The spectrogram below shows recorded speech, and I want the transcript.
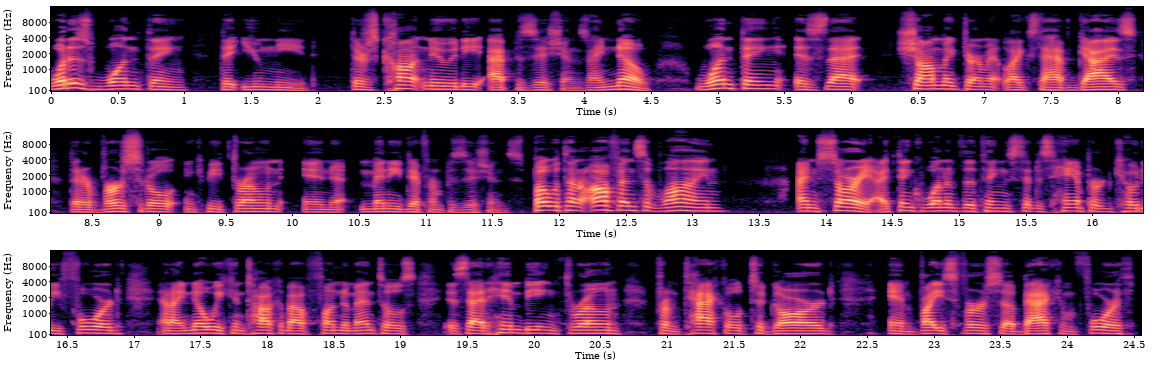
What is one thing that you need? There's continuity at positions. I know. One thing is that Sean McDermott likes to have guys that are versatile and can be thrown in many different positions. But with an offensive line, I'm sorry. I think one of the things that has hampered Cody Ford, and I know we can talk about fundamentals, is that him being thrown from tackle to guard and vice versa back and forth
